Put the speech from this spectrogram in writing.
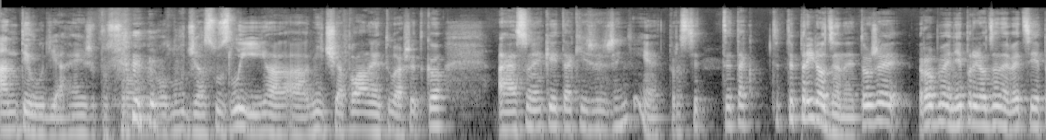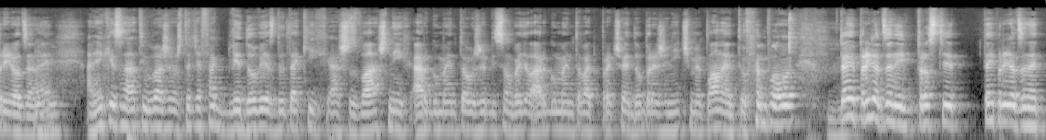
anti-ľudia, hej, že proste ľudia sú zlí a, a ničia planétu a všetko. A ja som niekedy taký, že, že nie, proste to je, tak, to, to je prirodzené. To, že robíme neprirodzené veci je prirodzené. Mm-hmm. A niekedy som na tým uvažoval, že to ťa fakt vie doviesť do takých až zvláštnych argumentov, že by som vedel argumentovať, prečo je dobré, že ničíme planétu. Lebo mm-hmm. to je prirodzený, proste to je prirodzené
